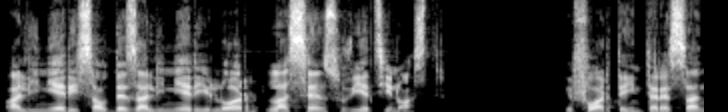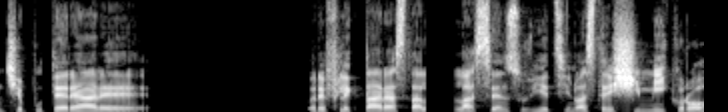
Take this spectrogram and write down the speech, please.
alinierii sau dezalinierii lor la sensul vieții noastre. E foarte interesant ce putere are reflectarea asta la sensul vieții noastre și micro,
